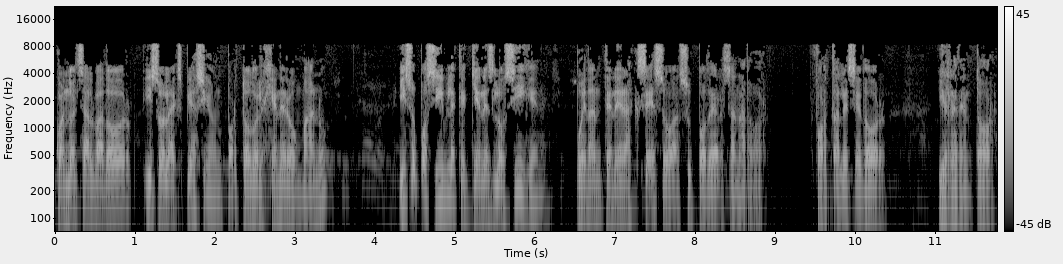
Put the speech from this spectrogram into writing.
Cuando el Salvador hizo la expiación por todo el género humano, hizo posible que quienes lo siguen puedan tener acceso a su poder sanador, fortalecedor y redentor.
